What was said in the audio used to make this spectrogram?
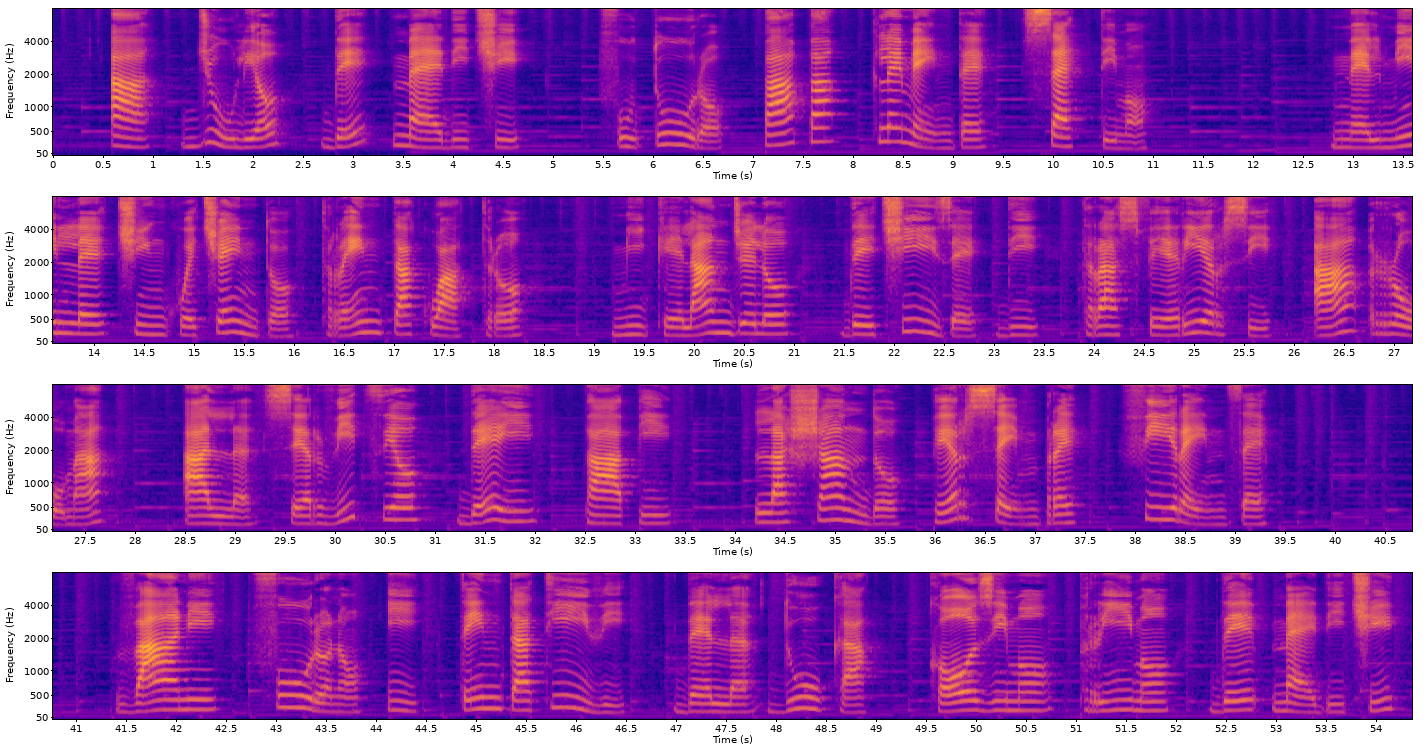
a Giulio de Medici, futuro Papa Clemente VII. Nel 1534 Michelangelo decise di trasferirsi a Roma al servizio dei papi, lasciando per sempre Firenze. Vani furono i tentativi del duca Cosimo I de Medici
